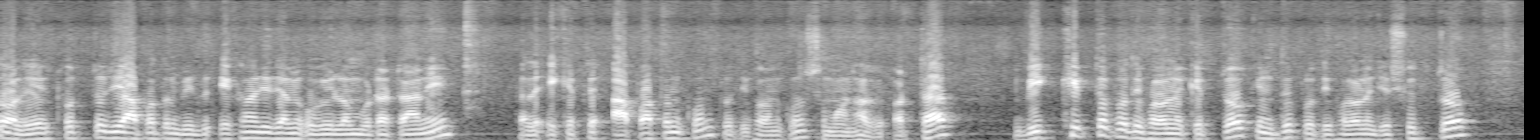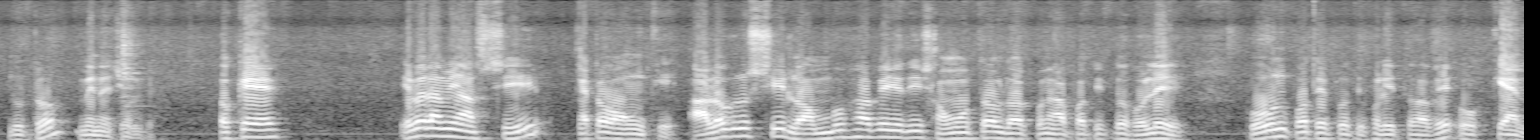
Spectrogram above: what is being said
তলে ছোট্ট যে আপতন বিন্দু, এখানে যদি আমি অবিলম্বটা টানি, তাহলে এক্ষেত্রে আপাতন কোণ, প্রতিফলন কোণ সমান হবে। অর্থাৎ বিক্ষিপ্ত প্রতিফলনের ক্ষেত্রেও কিন্তু প্রতিফলনের যে সূত্র দুটো মেনে চলবে। ওকে, এবার আমি আসছি একটা অঙ্কে। আলোক রশ্মি লম্বভাবে যদি সমতল দর্পণে আপতিত হলে কোন পথে প্রতিফলিত হবে ও কেন?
